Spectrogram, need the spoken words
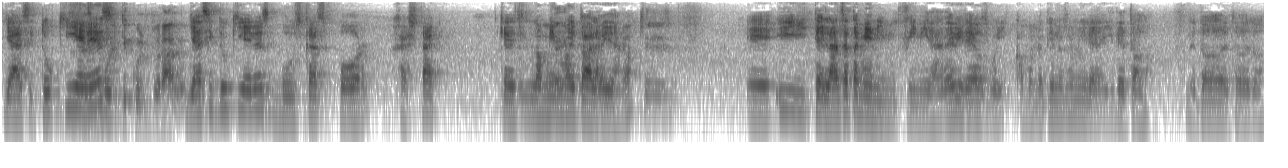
Ya si tú Entonces, quieres, Es multicultural. ya si tú quieres, buscas por hashtag, que es lo mismo de toda la vida, ¿no? Sí, sí, sí. Eh, y te lanza también infinidad de videos, güey, como no tienes una idea, y de todo, de todo, de todo, de todo.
